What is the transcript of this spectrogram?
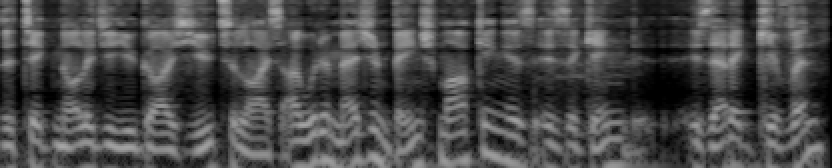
the technology you guys utilize? I would imagine benchmarking is is again is that a given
